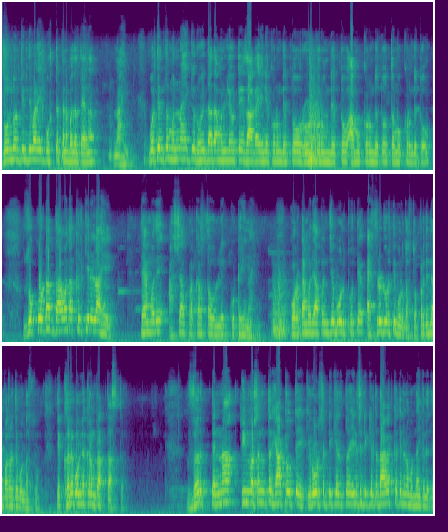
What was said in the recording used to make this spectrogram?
दोन दोन तीन तीन वेळा एक गोष्ट त्यांना बदलता येणार नाही. व त्यांचं म्हणणं आहे की रोहित दादा म्हणले होते जागा येणे करून देतो रोड करून देतो अमुक करून देतो तमुक करून देतो. जो कोर्टात दावा दाखल केलेला आहे त्यामध्ये अशा प्रकारचा उल्लेख कुठेही नाही. कोर्टामध्ये आपण जे बोलतो ते ॲफिडेविटवरती बोलत असतो प्रतिज्ञापत्रावरती बोलत असतो. ते खरं बोलणं क्रमप्राप्त असतं. जर त्यांना तीन वर्षानंतर हे आठवते की रोडसाठी केलं तर येण्यासाठी केलं तर दाव्यात का त्यांनी नमूद नाही केलं ते?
